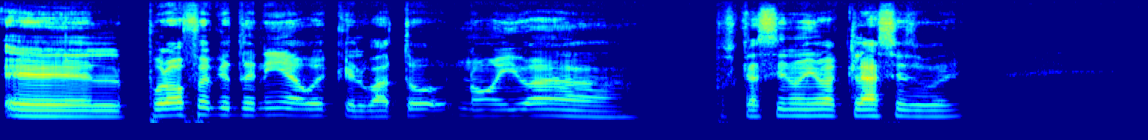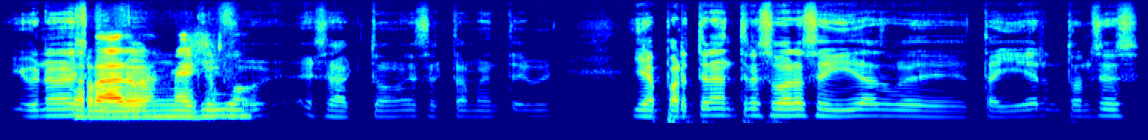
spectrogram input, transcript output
el profe que tenía, güey, que el vato no iba, pues casi no iba a clases, güey. Y una vez raro en México. exacto, exactamente, güey. Y aparte eran tres horas seguidas, güey, de taller. Entonces,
